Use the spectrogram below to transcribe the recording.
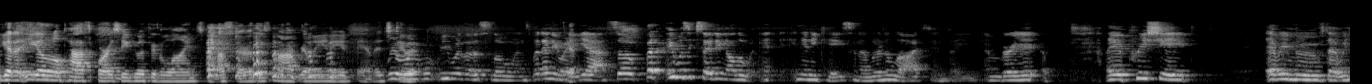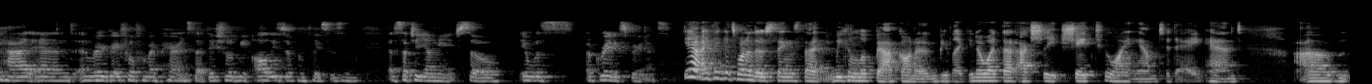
You get a you get a little passport, so you can go through the lines faster. There's not really any advantage we to were, it. we were the slow ones. But anyway, yeah. So, but it was exciting all the way, in any case, and I learned a lot, and I am very, I appreciate every move that we had, and and very grateful for my parents that they showed me all these different places and at such a young age. So it was a great experience. Yeah, I think it's one of those things that we can look back on it and be like, you know what, that actually shaped who I am today. And um,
